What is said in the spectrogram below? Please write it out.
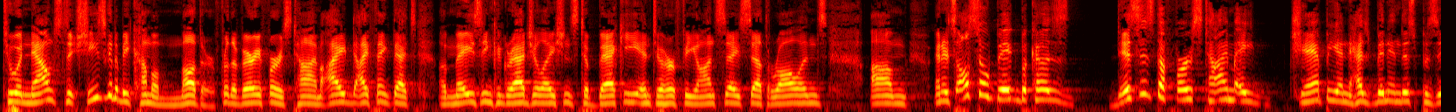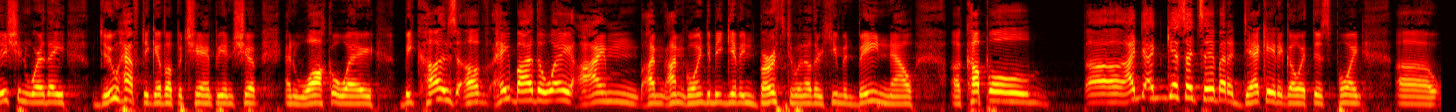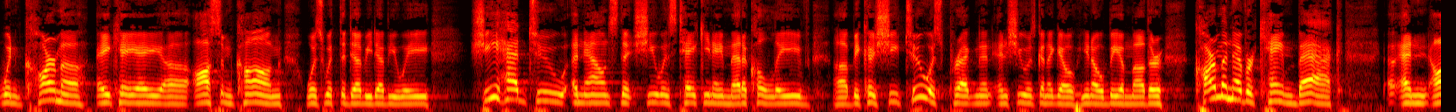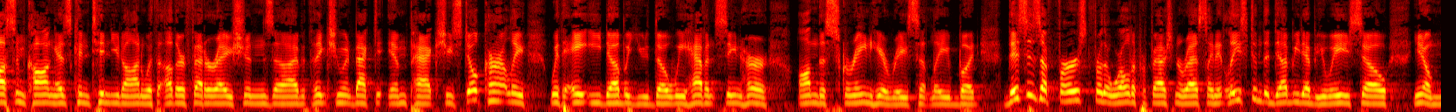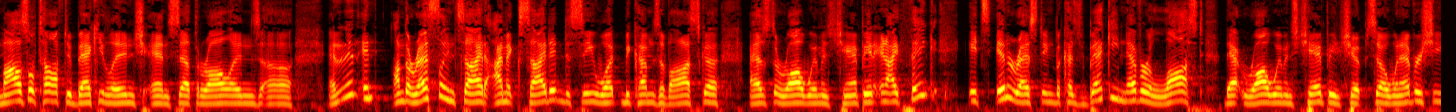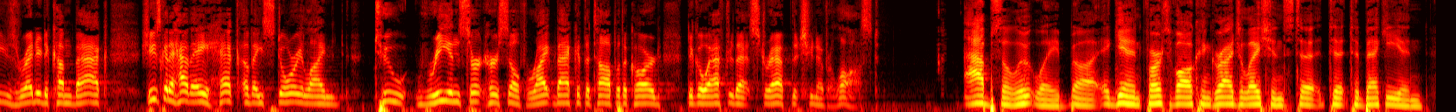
to announce that she's going to become a mother for the very first time. I, I think that's amazing. Congratulations to Becky and to her fiance, Seth Rollins. Um, and it's also big because this is the first time a champion has been in this position where they do have to give up a championship and walk away because of hey by the way I'm I'm I'm going to be giving birth to another human being now a couple uh, I, I, guess I'd say about a decade ago at this point, uh, when Karma, aka uh, Awesome Kong, was with the WWE, she had to announce that she was taking a medical leave uh, because she too was pregnant and she was going to go, you know, be a mother. Karma never came back and Awesome Kong has continued on with other federations. Uh, I think she went back to Impact. She's still currently with AEW, though we haven't seen her on the screen here recently. But this is a first for the world of professional wrestling, at least in the WWE. So, you know, Mazel Tov to Becky Lynch and Seth Rollins. Uh, and then and on the wrestling side, I'm excited to see what becomes of Asuka as the Raw Women's Champion. And I think it's interesting because Becky never lost that Raw Women's Championship. So whenever she's ready to come back, she's going to have a heck of a storyline to reinsert herself right back at the top of the card to go after that strap that she never lost. Absolutely. Uh, again, first of all, congratulations to, to, to Becky and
